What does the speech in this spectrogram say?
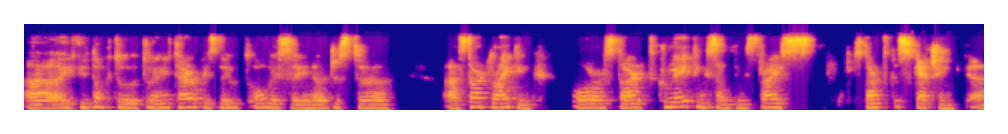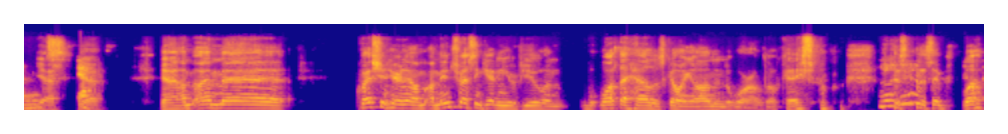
uh, if you talk to to any therapist they would always say you know just uh, uh start writing or start creating something try start sketching and yeah yeah. yeah, yeah i'm i'm uh, question here now. I'm, I'm, interested in getting your view on what the hell is going on in the world. Okay, so mm-hmm. say, well,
